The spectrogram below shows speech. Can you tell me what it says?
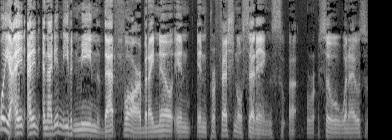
Well, yeah, I, I didn't, and I didn't even mean that far, but I know in in professional settings. Uh, so when I was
